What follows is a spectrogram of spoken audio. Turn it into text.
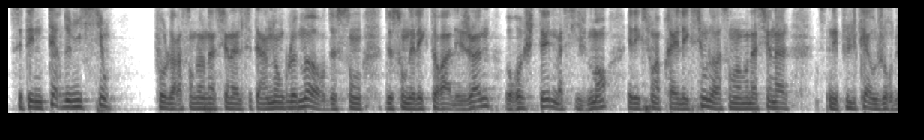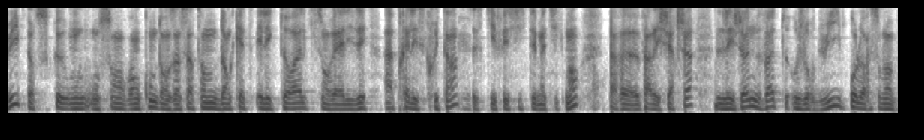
c'était une terre de mission pour le Rassemblement national. C'était un angle mort de son, de son électorat. Les jeunes rejetaient massivement, élection après élection, le Rassemblement national. Ce n'est plus le cas aujourd'hui, parce qu'on on, s'en rend compte dans un certain nombre d'enquêtes électorales qui sont réalisées après les scrutins. C'est ce qui est fait systématiquement par, euh, par les chercheurs. Les jeunes votent aujourd'hui pour le Rassemblement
